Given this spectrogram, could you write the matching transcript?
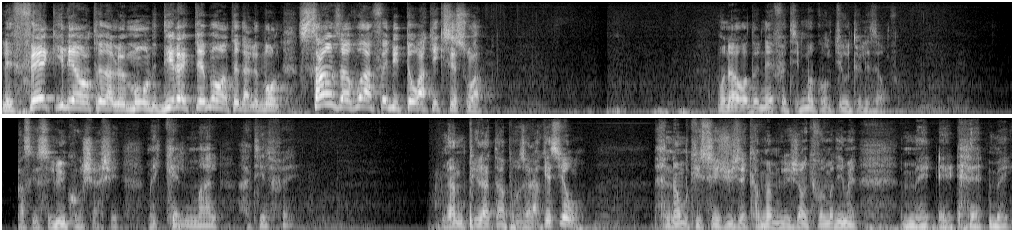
les faits qu'il est entré dans le monde, directement entré dans le monde, sans avoir fait du tort à qui que ce soit, on a ordonné effectivement qu'on tue tous les enfants. Parce que c'est lui qu'on cherchait. Mais quel mal a-t-il fait? Même Pilate a posé la question. Un homme qui s'est jugé quand même les gens qui vont me dire, mais, mais, mais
